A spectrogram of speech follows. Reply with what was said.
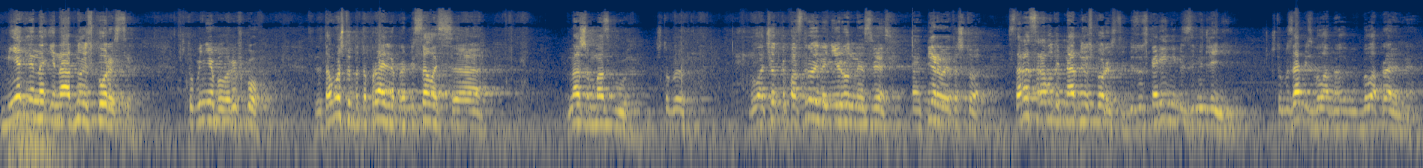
медленно и на одной скорости, чтобы не было рывков. Для того, чтобы это правильно прописалось э, в нашем мозгу, чтобы была четко построена нейронная связь. Э, Первое это что? Стараться работать на одной скорости, без ускорений, без замедлений, чтобы запись была, была правильная.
